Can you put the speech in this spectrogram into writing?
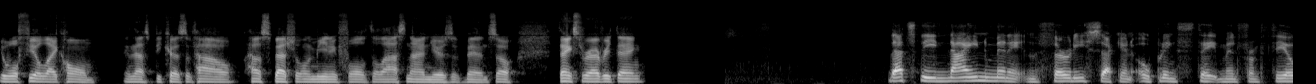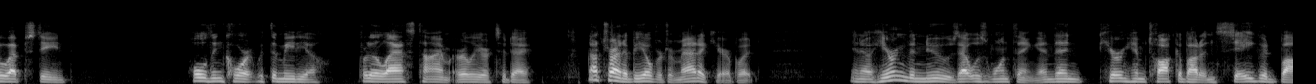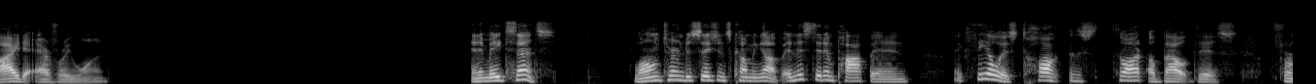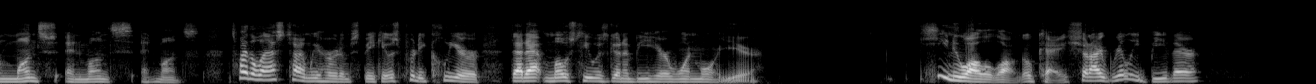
it will feel like home and that's because of how how special and meaningful the last nine years have been. So, thanks for everything. That's the nine minute and thirty second opening statement from Theo Epstein, holding court with the media for the last time earlier today. I'm not trying to be over dramatic here, but you know, hearing the news that was one thing, and then hearing him talk about it and say goodbye to everyone and it made sense. Long term decisions coming up. And this didn't pop in. Like Theo has talked has thought about this for months and months and months. That's why the last time we heard him speak, it was pretty clear that at most he was going to be here one more year. He knew all along, okay, should I really be there?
